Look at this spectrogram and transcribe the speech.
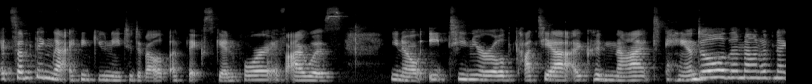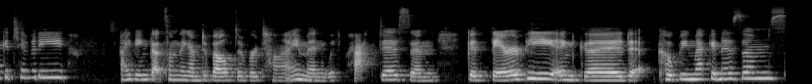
it's something that I think you need to develop a thick skin for. If I was, you know, 18 year old Katya, I could not handle the amount of negativity. I think that's something I've developed over time and with practice and good therapy and good coping mechanisms.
